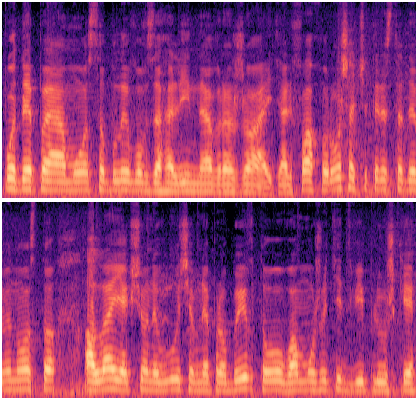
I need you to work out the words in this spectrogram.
по ДПМ особливо взагалі не вражають. Альфа хороша 490, але якщо не влучив, не пробив, то вам можуть і дві плюшки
